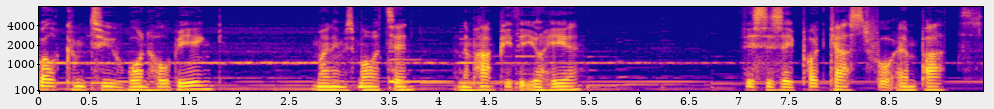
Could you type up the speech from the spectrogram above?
Welcome to One Whole Being. My name is Martin, and I'm happy that you're here. This is a podcast for empaths,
